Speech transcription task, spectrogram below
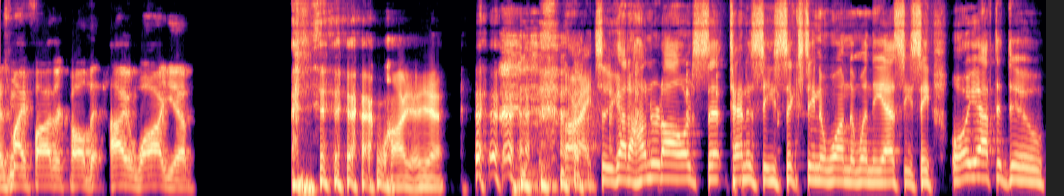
as my father called it, Hawaii. Hawaii. Yeah. All right. So you got $100 Tennessee, 16 to 1 to win the SEC. All you have to do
